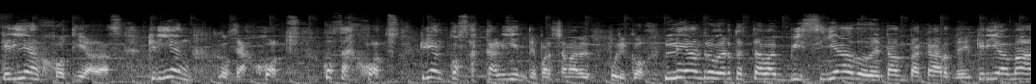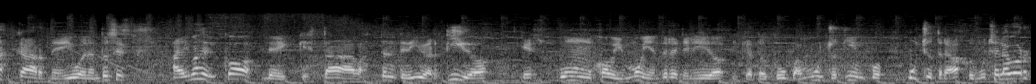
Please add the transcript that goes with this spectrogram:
querían joteadas, querían, o sea, hots, cosas hots, querían cosas calientes para llamar al público. Leandro Berto estaba viciado de tanta carne, quería más carne. Y bueno, entonces, además del cosplay, que está bastante divertido, que es un hobby muy entretenido y que te ocupa mucho tiempo, mucho trabajo y mucha labor,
